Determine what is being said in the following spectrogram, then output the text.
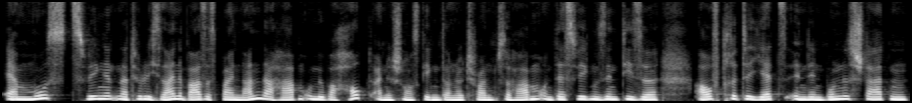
er muss zwingend natürlich seine Basis beieinander haben, um überhaupt eine Chance gegen Donald Trump zu haben. Und deswegen sind diese Auftritte jetzt in den Bundesstaaten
